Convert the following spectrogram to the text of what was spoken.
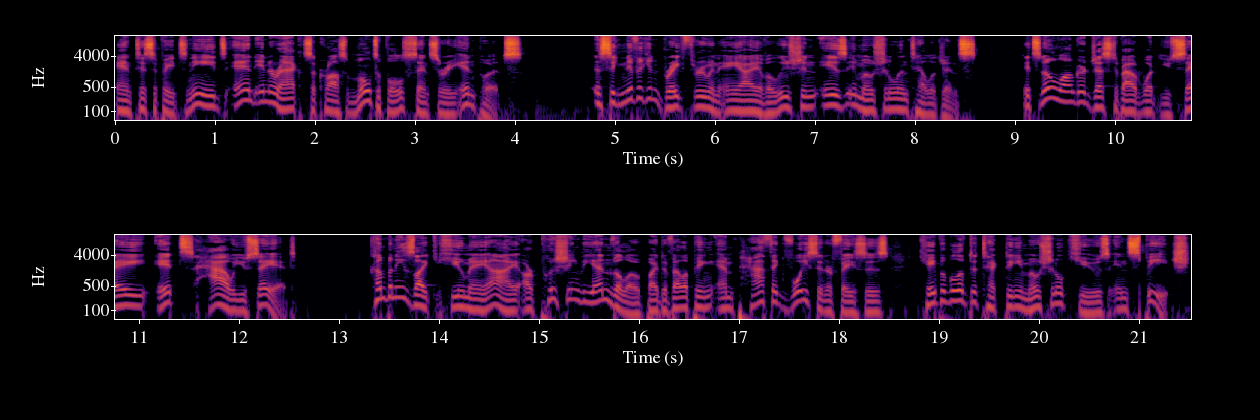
anticipates needs, and interacts across multiple sensory inputs. A significant breakthrough in AI evolution is emotional intelligence. It's no longer just about what you say, it's how you say it. Companies like Hume AI are pushing the envelope by developing empathic voice interfaces capable of detecting emotional cues in speech.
